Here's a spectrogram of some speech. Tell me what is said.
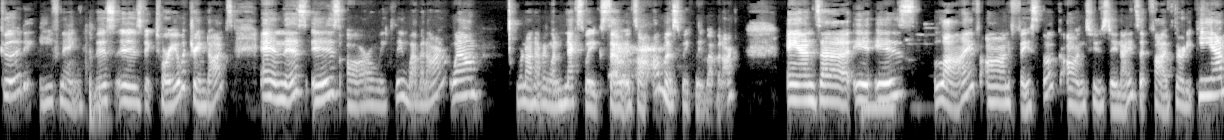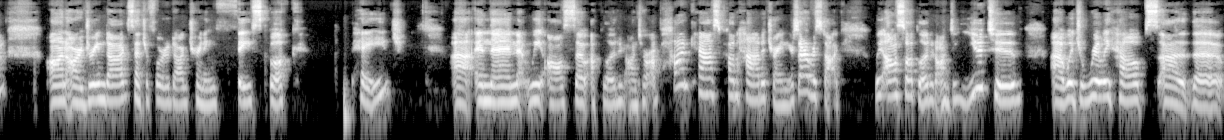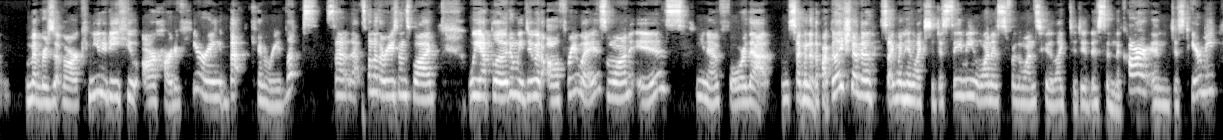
Good evening. This is Victoria with Dream Dogs, and this is our weekly webinar. Well, we're not having one next week, so it's our almost weekly webinar. And uh, it is live on Facebook on Tuesday nights at 5:30 p.m. on our Dream Dog Central Florida Dog Training Facebook page. Uh, and then we also uploaded onto our podcast called How to Train Your Service Dog. We also uploaded onto YouTube, uh, which really helps uh, the members of our community who are hard of hearing but can read lips. So that's one of the reasons why we upload and we do it all three ways. One is, you know, for that segment of the population of the segment who likes to just see me. One is for the ones who like to do this in the car and just hear me.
